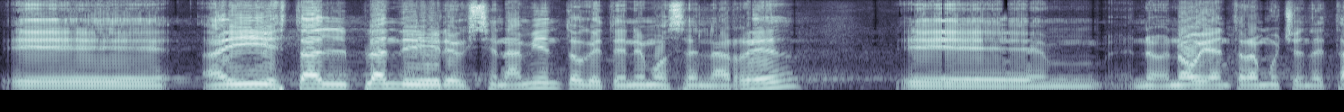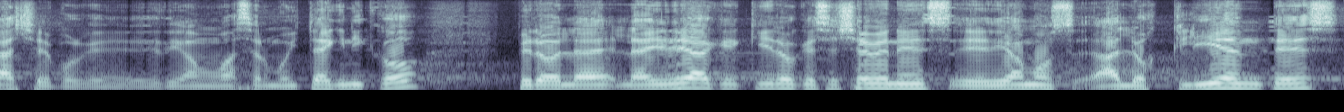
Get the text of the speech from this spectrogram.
Eh, ahí está el plan de direccionamiento que tenemos en la red. Eh, no, voy a entrar mucho en detalle porque digamos, va a ser muy técnico, pero la, idea que quiero que se lleven es, eh, digamos, a los clientes,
